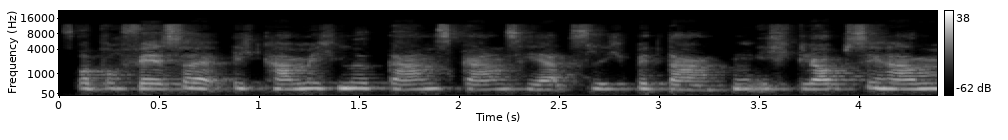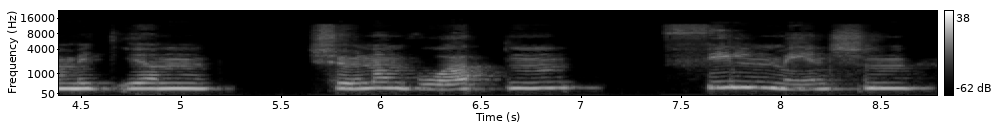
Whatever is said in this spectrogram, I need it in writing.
Frau Professor, ich kann mich nur ganz, ganz herzlich bedanken. Ich glaube, Sie haben mit Ihren schönen Worten vielen Menschen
